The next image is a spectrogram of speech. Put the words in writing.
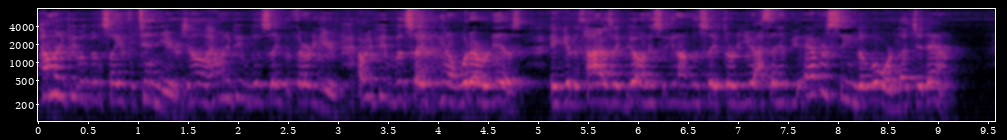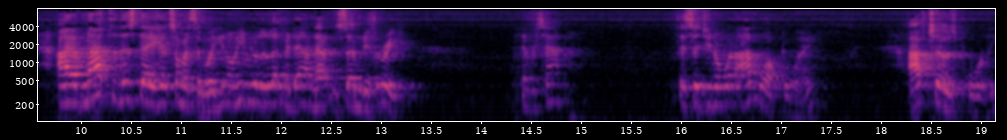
how many people have been saved for 10 years? Know, how many people have been saved for 30 years? How many people have been saved, you know, whatever it is, and get as high as they can go. And they said, you know, I've been saved 30 years. I said, have you ever seen the Lord let you down? I have not to this day had somebody say, well, you know, he really let me down that in 73. Never's happened. They said, you know what? I've walked away. I've chose poorly,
